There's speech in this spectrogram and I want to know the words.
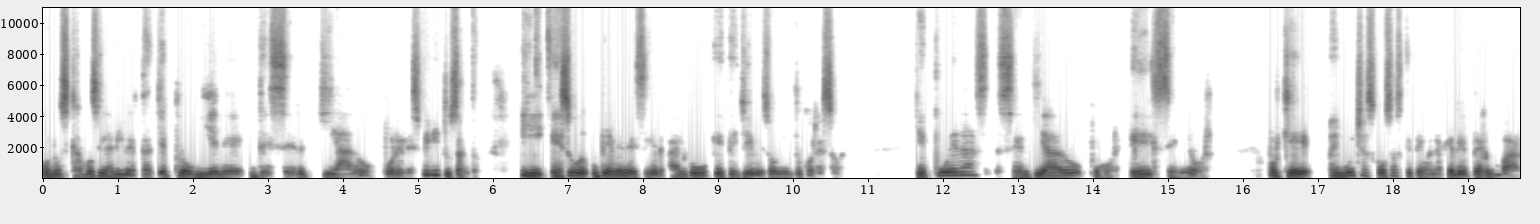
conozcamos la libertad que proviene de ser guiado por el Espíritu Santo. Y eso debe de ser algo que te lleves hoy en tu corazón que puedas ser guiado por el Señor, porque hay muchas cosas que te van a querer derrumbar.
